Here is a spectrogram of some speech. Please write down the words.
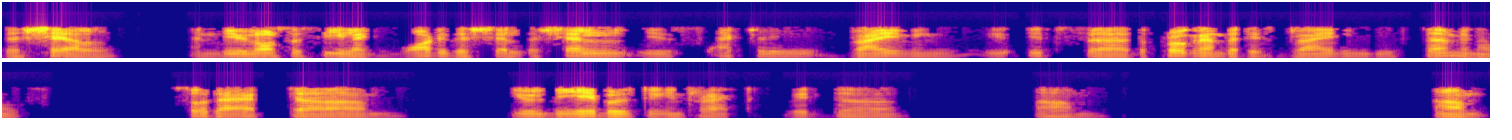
the shell and we will also see like what is the shell? The shell is actually driving it's uh, the program that is driving these terminals so that um, you will be able to interact with the um, um,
